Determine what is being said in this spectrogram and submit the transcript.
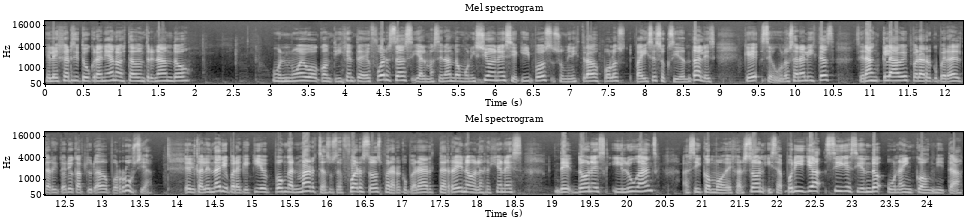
El ejército ucraniano ha estado entrenando un nuevo contingente de fuerzas y almacenando municiones y equipos suministrados por los países occidentales, que, según los analistas, serán claves para recuperar el territorio capturado por Rusia. El calendario para que Kiev ponga en marcha sus esfuerzos para recuperar terreno en las regiones de Donetsk y Lugansk, así como de Gerson y Zaporilla, sigue siendo una incógnita.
